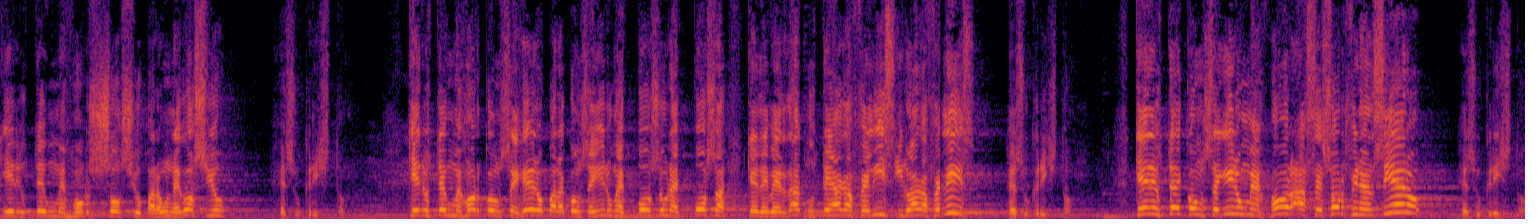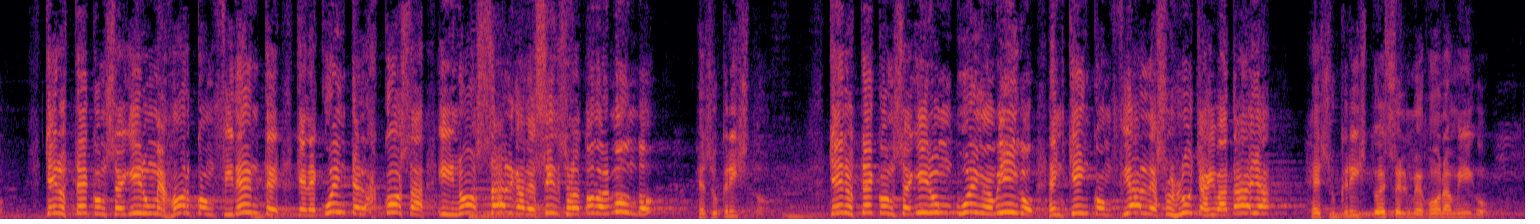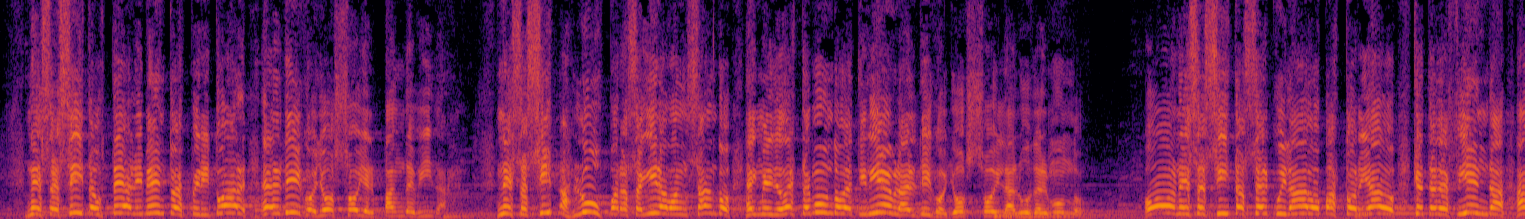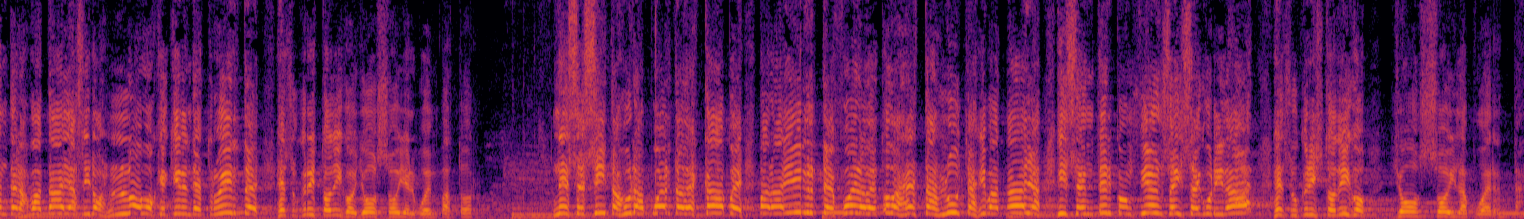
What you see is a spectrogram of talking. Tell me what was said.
¿Quiere usted un mejor socio para un negocio? Jesucristo. ¿Quiere usted un mejor consejero para conseguir un esposo, una esposa que de verdad usted haga feliz y lo haga feliz? Jesucristo. ¿Quiere usted conseguir un mejor asesor financiero? Jesucristo. ¿Quiere usted conseguir un mejor confidente que le cuente las cosas y no salga a decírselo a todo el mundo? Jesucristo. ¿Quiere usted conseguir un buen amigo en quien confiarle sus luchas y batallas? Jesucristo es el mejor amigo. ¿Necesita usted alimento espiritual? Él dijo, yo soy el pan de vida. ¿Necesitas luz para seguir avanzando en medio de este mundo de tiniebla? Él dijo, yo soy la luz del mundo. Oh, necesitas ser cuidado, pastoreado, que te defienda ante las batallas y los lobos que quieren destruirte. Jesucristo dijo, yo soy el buen pastor. Necesitas una puerta de escape para irte fuera de todas estas luchas y batallas y sentir confianza y seguridad. Jesucristo dijo, yo soy la puerta.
